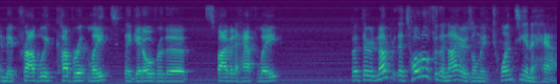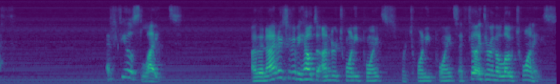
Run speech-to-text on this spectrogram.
and they probably cover it late. They get over the it's five and a half late, but their number the total for the Niners is only 20 and a half. That feels light. Are the Niners going to be held to under 20 points or 20 points? I feel like they're in the low 20s.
